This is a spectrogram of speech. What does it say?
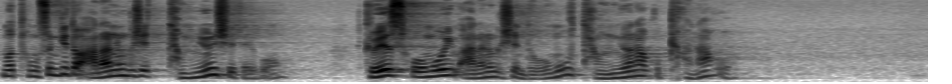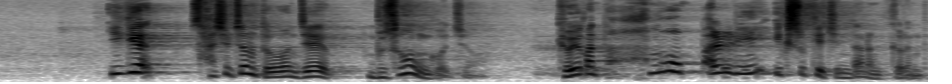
뭐 통성기도 안 하는 것이 당연시 되고 교회 소모임 안 하는 것이 너무 당연하고 편하고 이게 사실 저는 더 이제 무서운 거죠. 교회가 너무 빨리 익숙해진다는 그런데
